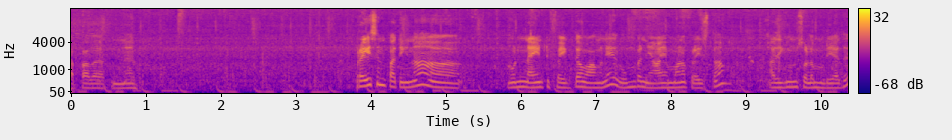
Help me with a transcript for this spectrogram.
டப்பாவை அப்படின்னு. ப்ரைஸ்ன்னு பார்த்தீங்கன்னா ஒன் நைன்ட்டி ஃபைவ் தான் வாங்கினேன். ரொம்ப நியாயமான ப்ரைஸ் தான். அதிகம்னு சொல்ல முடியாது.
